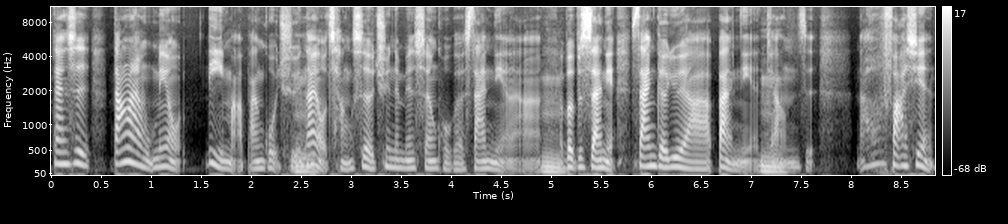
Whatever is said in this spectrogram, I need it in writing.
但是当然我没有立马搬过去，嗯那有尝试着去那边生活个三年啊，嗯啊不不是三年，三个月啊，半年这样子。然后发现，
